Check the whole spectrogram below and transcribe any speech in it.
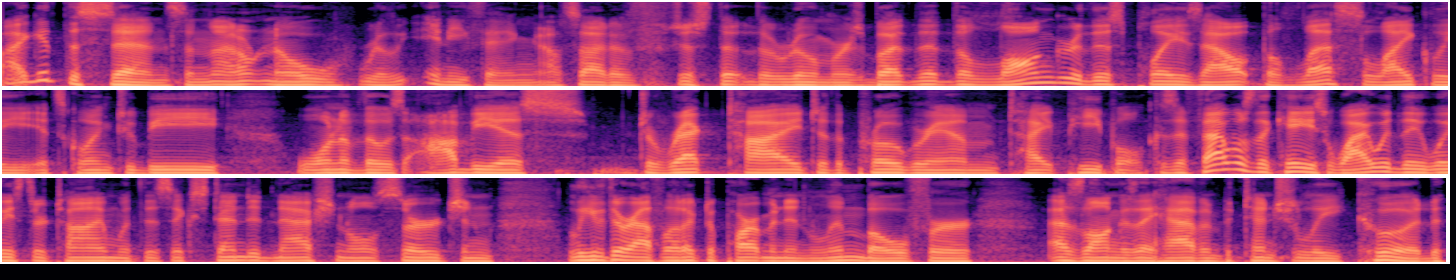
I get the sense, and I don't know really anything outside of just the, the rumors, but the, the longer this plays out, the less likely it's going to be one of those obvious direct tie to the program type people. Because if that was the case, why would they waste their time with this extended national search and leave their athletic department in limbo for as long as they have and potentially could?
